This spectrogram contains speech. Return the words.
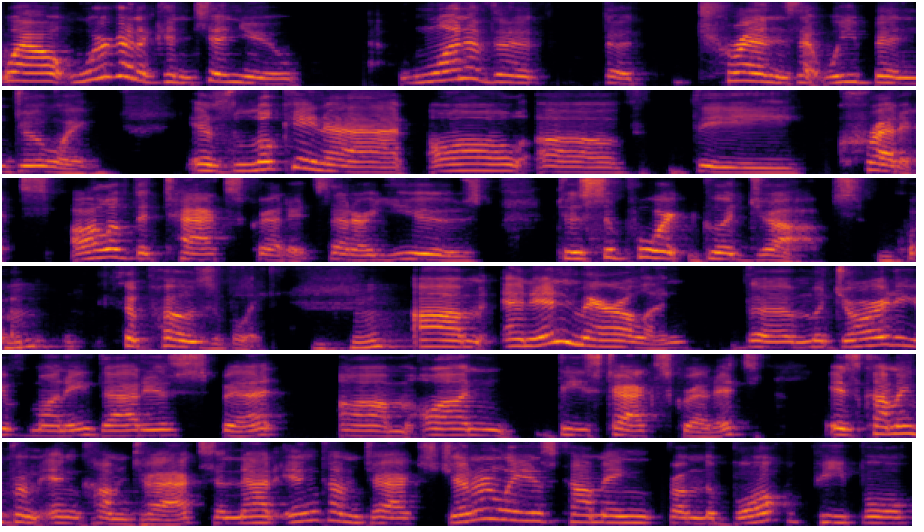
Well, we're going to continue. One of the, the trends that we've been doing is looking at all of the credits, all of the tax credits that are used to support good jobs, Mhm. supposedly. Mhm. Um, and in Maryland, the majority of money that is spent um, on these tax credits is coming from income tax. And that income tax generally is coming from the bulk of people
